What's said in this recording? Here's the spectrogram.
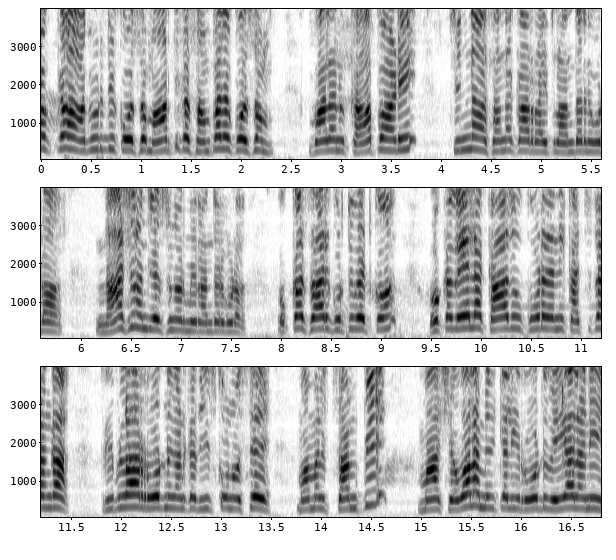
యొక్క అభివృద్ధి కోసం ఆర్థిక సంపద కోసం వాళ్ళను కాపాడి చిన్న సన్నకారు రైతులందరినీ కూడా నాశనం చేస్తున్నారు మీరు అందరు కూడా. ఒక్కసారి గుర్తుపెట్టుకో ఒకవేళ కాదు కూడదని ఖచ్చితంగా ట్రిపుల్ ఆర్ రోడ్ను కనుక తీసుకొని వస్తే మమ్మల్ని చంపి మా శవాల మీదకెళ్ళి రోడ్డు వేయాలని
